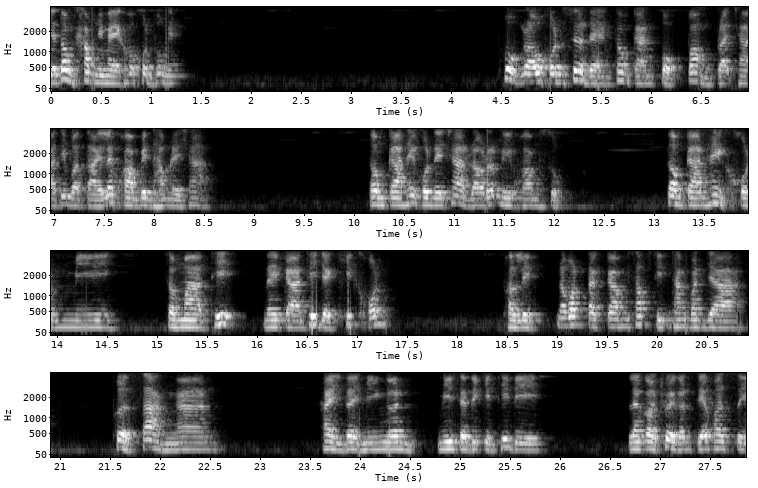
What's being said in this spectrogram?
จะต้องทำยังไงครับคนพวกนี้ พวกเราคนเสื้อแดงต้องการปกป้องประชาธิปไตยและความเป็นธรรมในชาติ ต้องการให้คนในชาติเรานั้นมีความสุข ต้องการให้คนมีสมาธิในการที่จะคิดค้น ผลิตนวัตกรรมทรัพย์สินทางปัญญา เพื่อสร้างงาน ให้ได้มีเงิน มีเศรษฐกิจที่ดี แล้วก็ช่วยกันเสียภาษี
